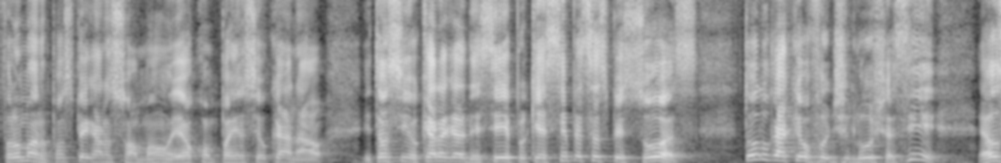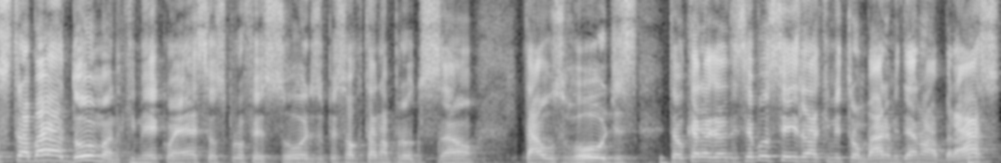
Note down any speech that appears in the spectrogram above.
Falou, mano, posso pegar na sua mão? Eu acompanho o seu canal. Então, assim, eu quero agradecer, porque é sempre essas pessoas, todo lugar que eu vou de luxo, assim, é os trabalhadores, mano, que me reconhecem, é os professores, o pessoal que está na produção, tá? Os holds. Então eu quero agradecer vocês lá que me trombaram, me deram um abraço.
